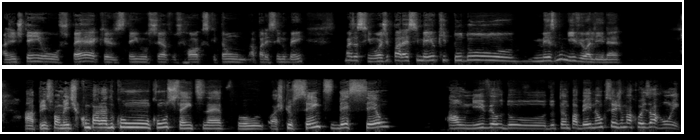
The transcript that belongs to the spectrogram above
A gente tem os Packers, tem os Seattle Hawks que estão aparecendo bem, mas assim, hoje parece meio que tudo mesmo nível ali, né? Ah, principalmente comparado com, com o Saints, né? Acho que o Saints desceu ao nível do, do Tampa Bay, não que seja uma coisa ruim,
